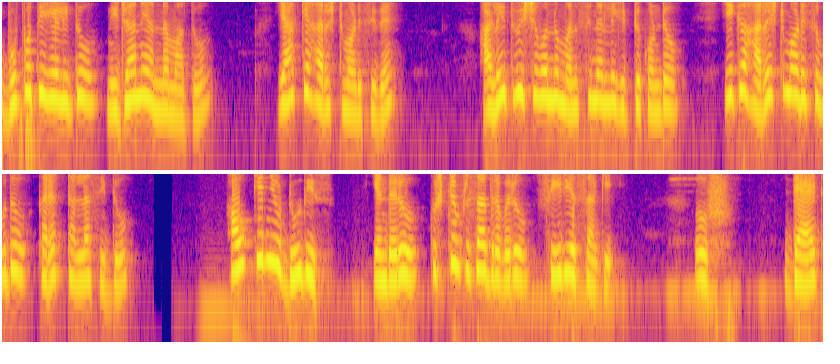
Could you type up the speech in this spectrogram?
ಭೂಪತಿ ಹೇಳಿದ್ದು ನಿಜಾನೇ ಅನ್ನ ಮಾತು? ಯಾಕೆ ಅರೆಸ್ಟ್ ಮಾಡಿಸಿದೆ? ಹಳೆ ದ್ವೇಷವನ್ನು ಮನಸ್ಸಿನಲ್ಲಿ ಇಟ್ಟುಕೊಂಡು ಈಗ ಅರೆಸ್ಟ್ ಮಾಡಿಸುವುದು ಕರೆಕ್ಟ್ ಅಲ್ಲ Siddu. How can you do this ಎಂದರು ಕೃಷ್ಣಪ್ರಸಾದ್ರವರು ಸೀರಿಯಸ್ ಆಗಿ. ಉಫ್ ಡ್ಯಾಡ್,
